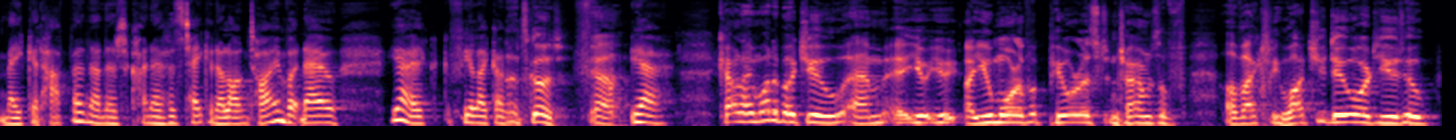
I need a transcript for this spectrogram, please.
make it happen. And it kind of has taken a long time. But now, yeah, I feel like I'm. That's good. Yeah. Yeah. Caroline, what about you? Um, you, you? Are you more of a purist in terms of, of actually what you do, or do you do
